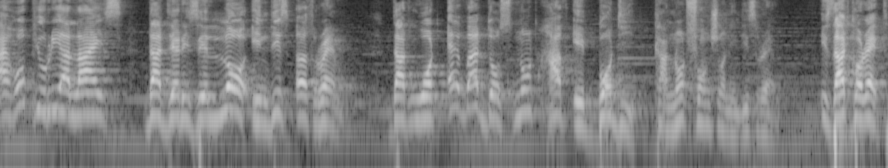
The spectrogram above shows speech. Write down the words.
I hope you realize that there is a law in this earth realm that whatever does not have a body cannot function in this realm. Is that correct?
